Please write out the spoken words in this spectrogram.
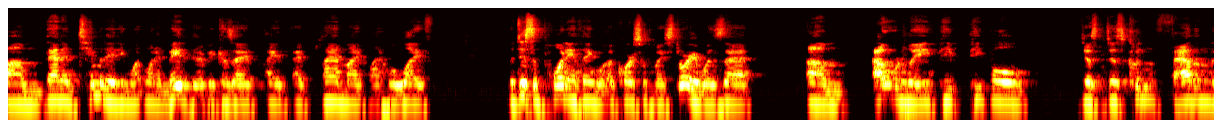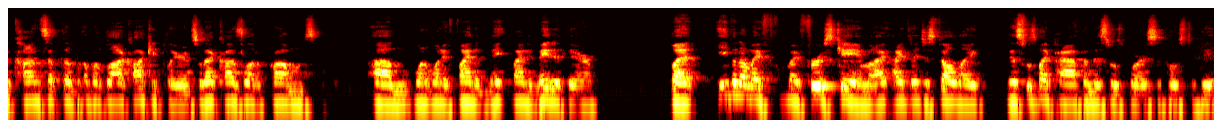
um, that intimidating when, when I made it there because I, I, I, planned my, my whole life. The disappointing thing, of course, with my story was that um, outwardly pe- people just just couldn't fathom the concept of, of, a black hockey player, and so that caused a lot of problems um, when, when I finally made, finally made it there. But even on my my first game, I, I just felt like this was my path and this was where I was supposed to be.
